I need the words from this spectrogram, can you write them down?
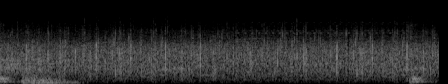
Thank you.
